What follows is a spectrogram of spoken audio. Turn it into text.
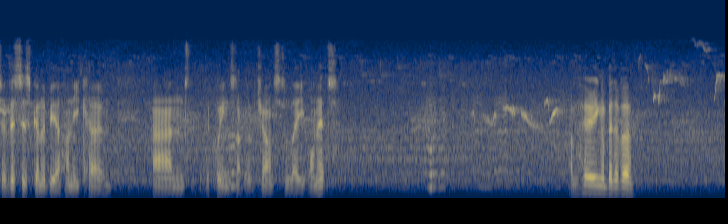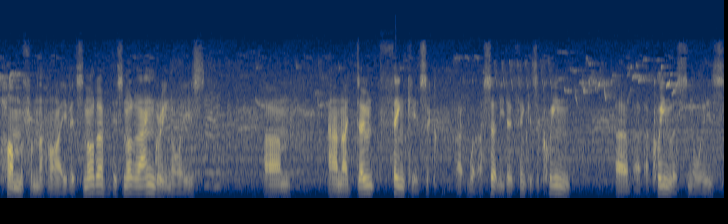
So this is going to be a honeycomb and the queen's not going to have a chance to lay on it. I'm hearing a bit of a hum from the hive. It's not a it's not an angry noise. Um, and I don't think it's a I, well, I certainly don't think it's a queen, uh, a queenless noise.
